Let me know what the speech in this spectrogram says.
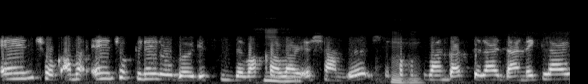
en çok ama en çok Güneydoğu bölgesinde vakalar yaşandı. İşte kapatılan gazeteler, dernekler,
